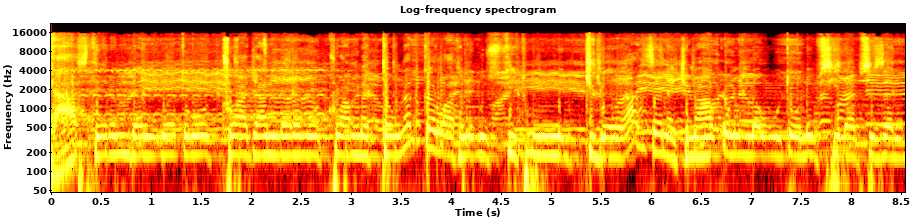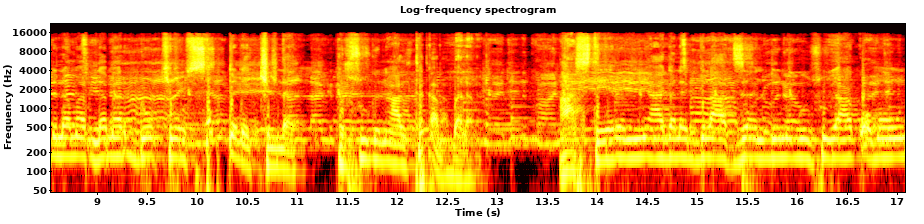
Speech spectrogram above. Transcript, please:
የአስቴርም ደንገጥሮቿ ጃንደረቦቿ መጥተው ነገሯት። ንጉሥቲቱም እጅግ አዘነች። ማቁንም ለውጦ ልብስ ይለብስ ዘንድ ለመርዶኪዎስ ሰደደችለት። እርሱ ግን አልተቀበለም። አስቴርም ያገለግላት ዘንድ ንጉሡ ያቆመውን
